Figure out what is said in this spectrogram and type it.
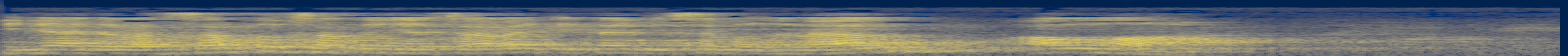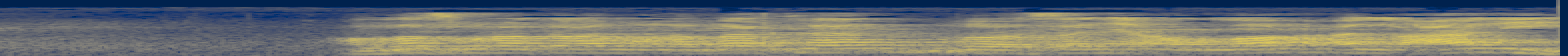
Ini adalah satu-satunya cara kita bisa mengenal Allah. Allah SWT mengabarkan bahwasanya Allah Al-Ali,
